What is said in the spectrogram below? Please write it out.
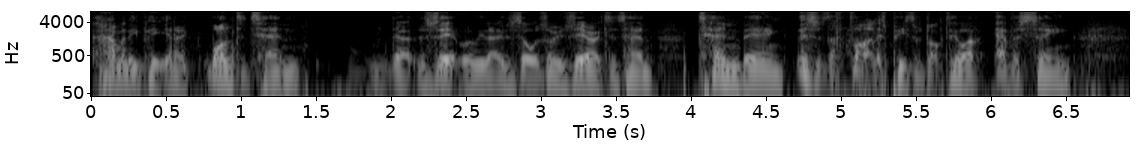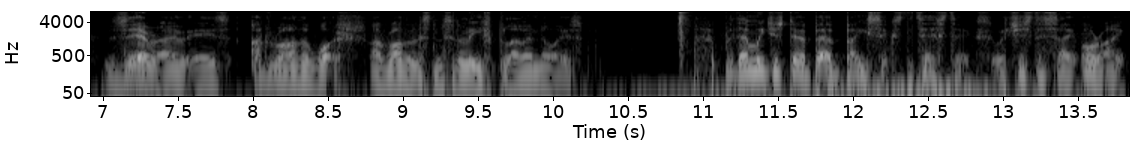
how many people, you know, one to ten, zero, you know, sorry, zero to ten, ten being this is the finest piece of Doctor Who I've ever seen. Zero is I'd rather watch, I'd rather listen to leaf blower noise. But then we just do a bit of basic statistics, which is to say, all right,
